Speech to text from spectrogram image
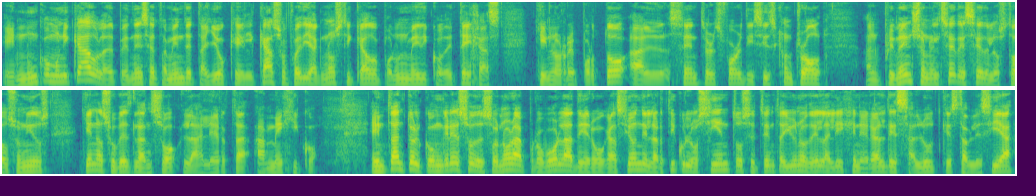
En un comunicado, la dependencia también detalló que el caso fue diagnosticado por un médico de Texas, quien lo reportó al Centers for Disease Control and Prevention, el CDC de los Estados Unidos, quien a su vez lanzó la alerta a México. En tanto, el Congreso de Sonora aprobó la derogación del artículo 171 de la Ley General de Salud que establecía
